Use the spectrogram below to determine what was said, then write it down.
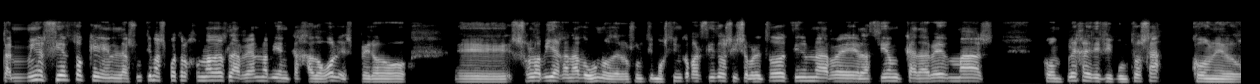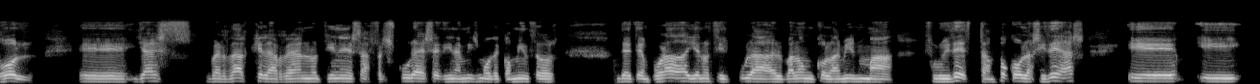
También es cierto que en las últimas cuatro jornadas la Real no había encajado goles, pero eh, solo había ganado uno de los últimos cinco partidos y sobre todo tiene una relación cada vez más compleja y dificultosa con el gol. Eh, ya es verdad que la Real no tiene esa frescura, ese dinamismo de comienzos de temporada, ya no circula el balón con la misma fluidez, tampoco las ideas, eh, y,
